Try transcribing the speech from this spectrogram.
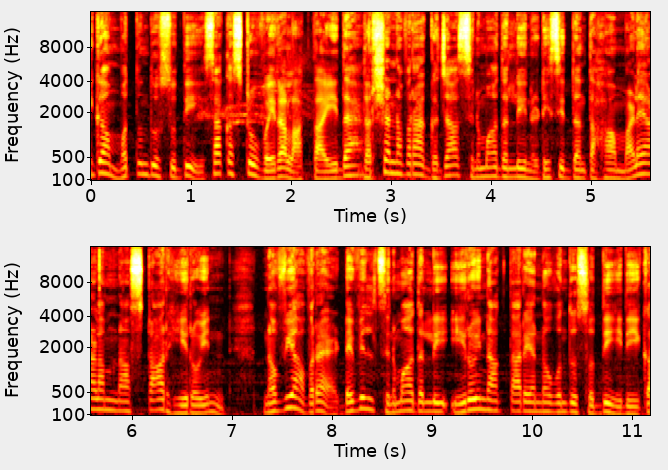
ಈಗ ಮತ್ತೊಂದು ಸುದ್ದಿ ಸಾಕಷ್ಟು ವೈರಲ್ ಆಗ್ತಾ ಇದೆ. ದರ್ಶನ್ ಅವರ ಗಜಾ ಸಿನಿಮಾದಲ್ಲಿ ನಟಿಸಿದ್ದಂತಹ ಮಲಯಾಳಂನ ಸ್ಟಾರ್ ಹೀರೋಯಿನ್ ನವ್ಯ ಅವರೇ ಡೆವಿಲ್ ಸಿನಿಮಾದಲ್ಲಿ ಹೀರೋಯಿನ್ ಆಗ್ತಾರೆ ಅನ್ನೋ ಒಂದು ಸುದ್ದಿ ಇದೀಗ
